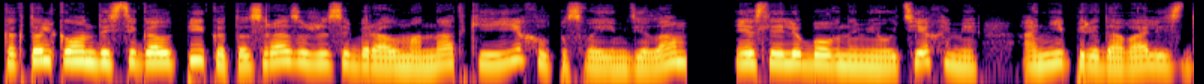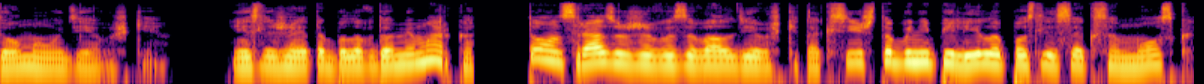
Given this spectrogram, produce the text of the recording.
Как только он достигал пика, то сразу же собирал манатки и ехал по своим делам, если любовными утехами они передавались дома у девушки. Если же это было в доме Марка, то он сразу же вызывал девушке такси, чтобы не пилила после секса мозг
